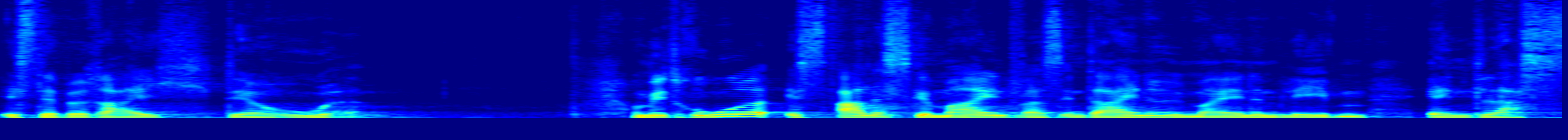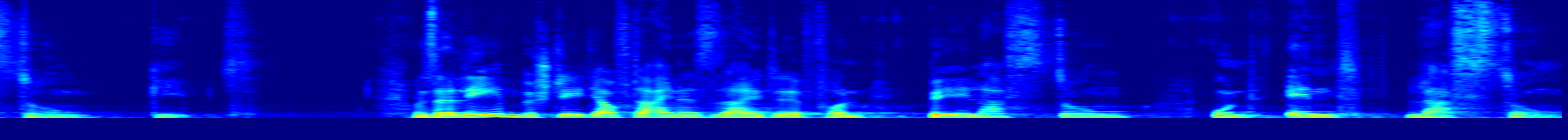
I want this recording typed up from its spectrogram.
ist der Bereich der Ruhe. Und mit Ruhe ist alles gemeint, was in deinem, in meinem Leben Entlastung gibt. Unser Leben besteht ja auf der einen Seite von Belastung und Entlastung.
